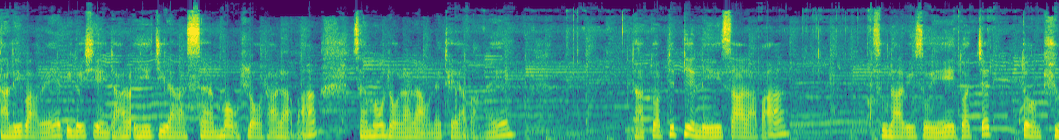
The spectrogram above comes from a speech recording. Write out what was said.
ဒါလေးပါပဲပြီးလို့ရှိရင်ဒါကတော့အရေးကြီးတာကဆန်မုံလှော်ထားတာပါဆန်မုံလှော်ထားတာကိုလည်းထည့်ရပါမယ်ဒါတော့ပြစ်ပြစ်လေးစားတာပါ ဆူလာပြီဆိုရင်သူကကြက်သွန်ဖြူ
